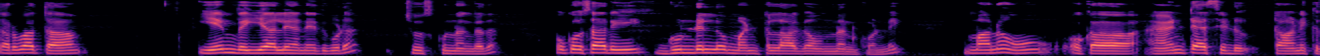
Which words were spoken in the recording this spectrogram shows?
తర్వాత ఏం వెయ్యాలి అనేది కూడా చూసుకున్నాం కదా. ఒక్కోసారి గుండెల్లో మంటలాగా ఉందనుకోండి మనం ఒక యాంటాసిడ్ టానిక్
